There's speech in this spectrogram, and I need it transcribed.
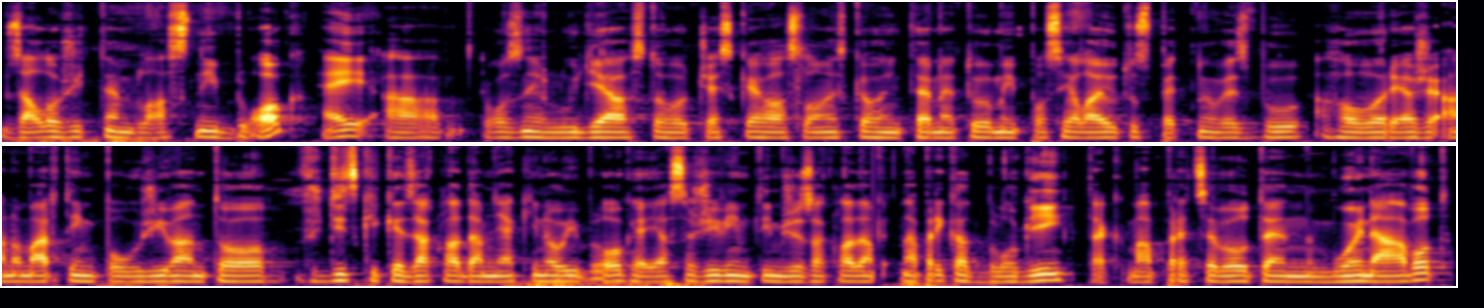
založiť ten vlastný blog, hej, a rôzne ľudia z toho českého a slovenského internetu mi posielajú tú spätnú väzbu a hovoria, že áno Martin, používam to vždycky, keď zakladám nejaký nový blog, hej, ja sa živím tým, že zakladám napríklad napríklad blogy, tak má pred sebou ten môj návod,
